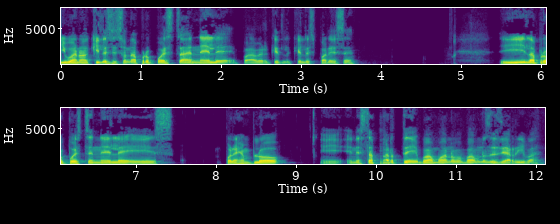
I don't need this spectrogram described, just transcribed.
y bueno, aquí les hice una propuesta en L para ver qué, les parece. Y la propuesta en L es, por ejemplo, eh, en esta parte, bueno, vámonos desde arriba.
